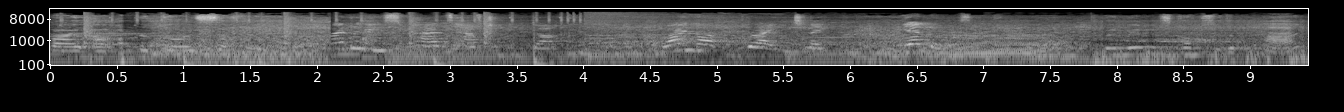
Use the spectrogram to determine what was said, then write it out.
By uh, other girls' suffering. Why do these pads have to be dark? Why not bright, like yellow When, it comes to the pad,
